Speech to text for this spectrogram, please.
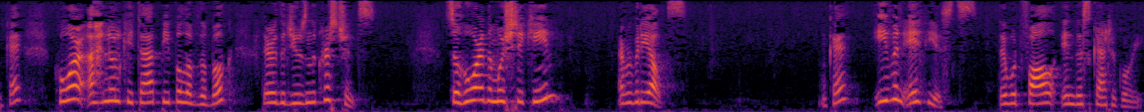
Okay? Who are Ahlul Kitab, people of the book? They're the Jews and the Christians. So who are the mushrikeen? Everybody else. Okay? Even atheists, they would fall in this category.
